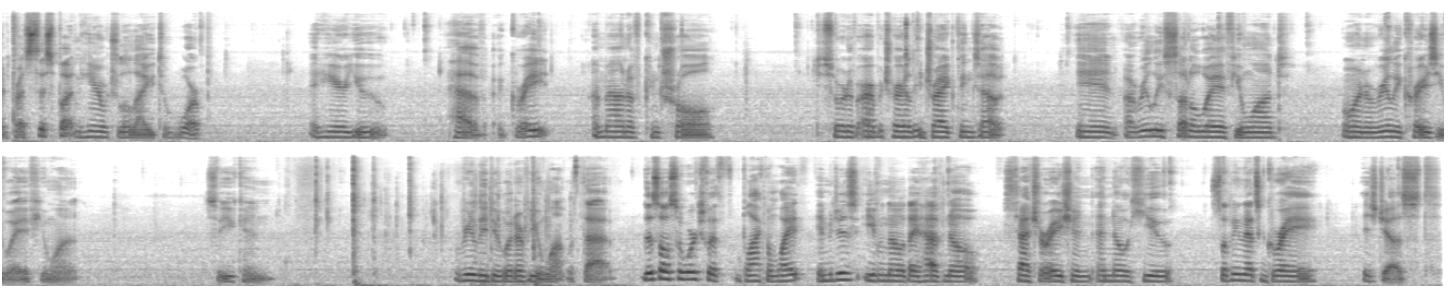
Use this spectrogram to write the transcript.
and press this button here which will allow you to warp. And here you have a great amount of control to sort of arbitrarily drag things out in a really subtle way if you want, or in a really crazy way if you want. So you can really do whatever you want with that. This also works with black and white images, even though they have no saturation and no hue. Something that's gray is just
